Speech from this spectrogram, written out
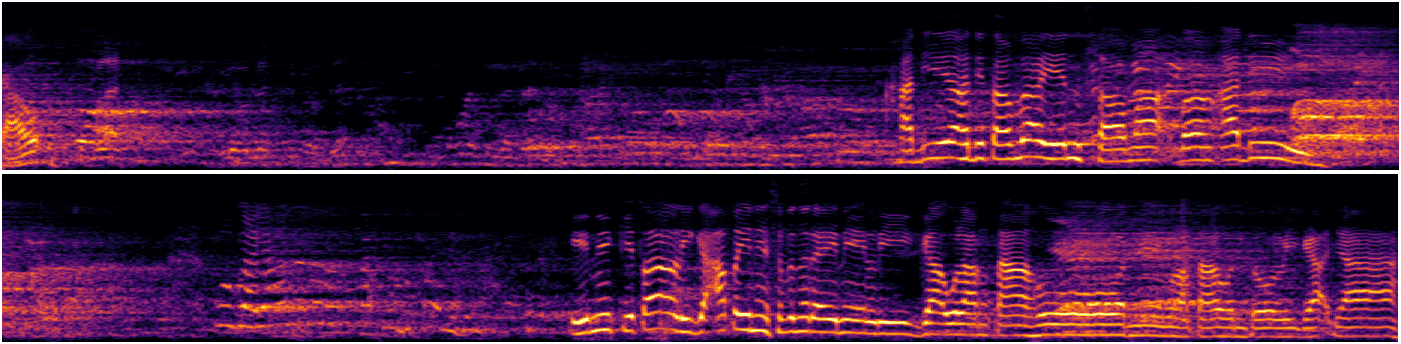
Tahu? 12, 13. Hadiah ditambahin sama Bang Adi. Ini kita liga apa ini sebenarnya ini liga ulang tahun nih ulang tahun tuh liganya.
